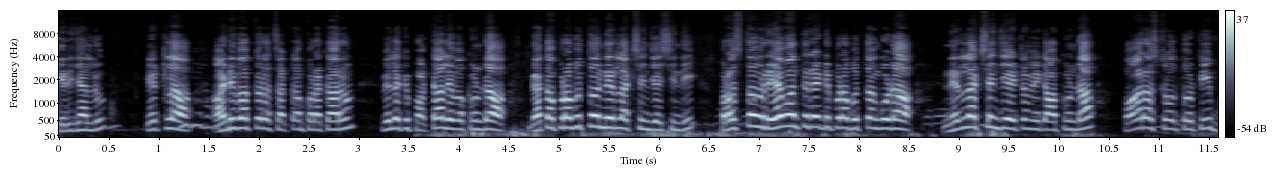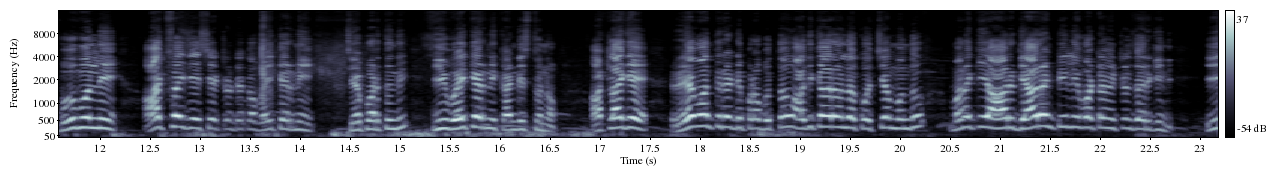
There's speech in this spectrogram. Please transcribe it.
గిరిజనులు. ఇట్లా అడివక్కుల చట్టం ప్రకారం వీళ్ళకి పట్టాలు ఇవ్వకుండా గత ప్రభుత్వం నిర్లక్ష్యం చేసింది. ప్రస్తుతం రేవంత్ రెడ్డి ప్రభుత్వం కూడా నిర్లక్ష్యం చేయటమే కాకుండా ఫారెస్ట్ తోటి భూముల్ని ఆక్యుపై చేసేటువంటి ఒక వైఖరిని చేపడుతుంది. ఈ వైఖరిని ఖండిస్తున్నాం. అట్లాగే రేవంత్ రెడ్డి ప్రభుత్వం అధికారంలోకి వచ్చే ముందు మనకి ఆరు గ్యారంటీలు ఇవ్వటం ఇట్లా జరిగింది. ఈ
